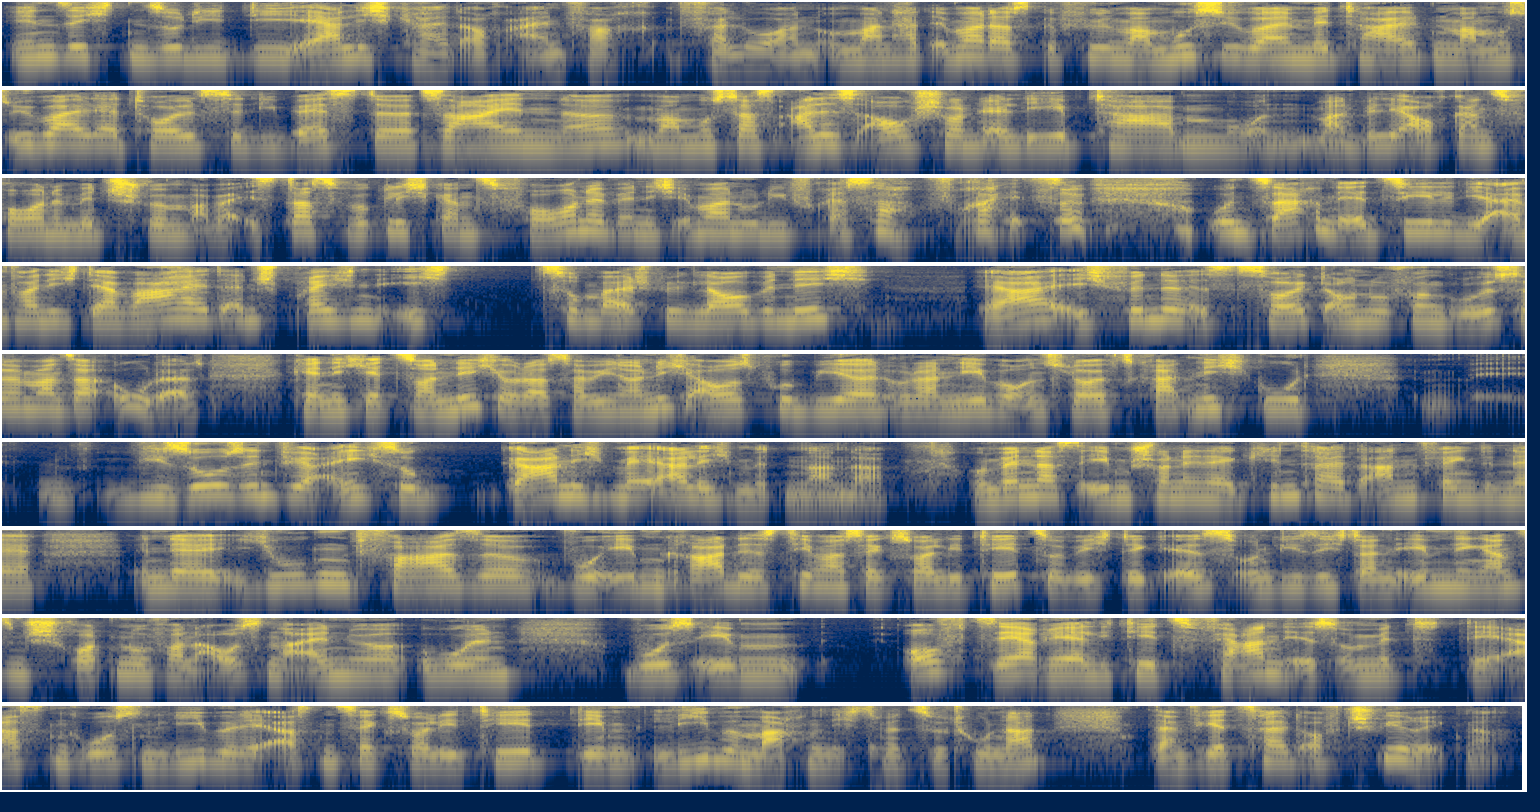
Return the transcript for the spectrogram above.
Hinsichten so die, die Ehrlichkeit auch einfach verloren. Und man hat immer das Gefühl, man muss überall mithalten, man muss überall der Tollste, die Beste sein, ne? man muss das alles auch schon erlebt haben und man will ja auch ganz vorne mitschwimmen. Aber ist das wirklich ganz vorne, wenn ich immer nur die Fresse aufreiße und Sachen erzähle, die einfach nicht der Wahrheit entsprechen? Ich zum Beispiel glaube nicht. Ja, ich finde, es zeugt auch nur von Größe, wenn man sagt, oh, das kenne ich jetzt noch nicht oder das habe ich noch nicht ausprobiert oder nee, bei uns läuft's gerade nicht gut. Wieso sind wir eigentlich so gar nicht mehr ehrlich miteinander? Und wenn das eben schon in der Kindheit anfängt, in der, in der Jugendphase, wo eben gerade das Thema Sexualität so wichtig ist und die sich dann eben den ganzen Schrott nur von außen einholen, wo es eben oft sehr realitätsfern ist und mit der ersten großen Liebe, der ersten Sexualität, dem Liebe machen nichts mehr zu tun hat, dann wird's halt oft schwierig, ne?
